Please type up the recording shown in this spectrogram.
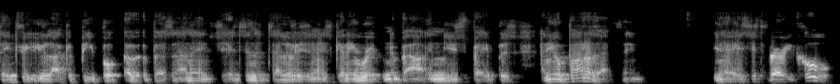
they treat you like a people a person and then it's in the television and it's getting written about in newspapers and you're part of that thing you know it's just very cool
